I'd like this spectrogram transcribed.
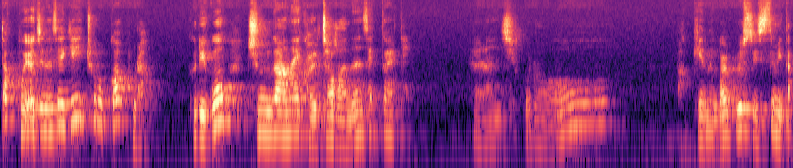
딱 보여지는 색이 초록과 보라. 그리고 중간에 걸쳐가는 색깔들. 이런 식으로 바뀌는 걸 볼 수 있습니다.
